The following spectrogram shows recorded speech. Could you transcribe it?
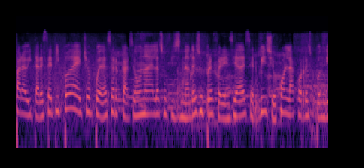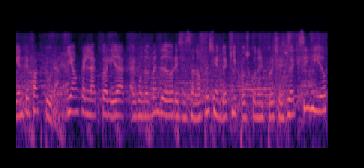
Para evitar este tipo de hecho, puede acercarse a una de las oficinas de su preferencia de servicio con la correspondiente factura. Y aunque en la actualidad algunos vendedores están ofreciendo equipos con el proceso exigido,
